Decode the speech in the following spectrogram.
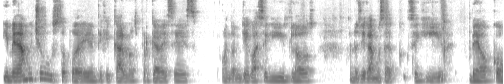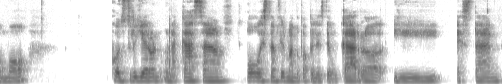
Y me da mucho gusto poder identificarlos porque a veces cuando llego a seguirlos o nos llegamos a seguir, veo cómo construyeron una casa o están firmando papeles de un carro y están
